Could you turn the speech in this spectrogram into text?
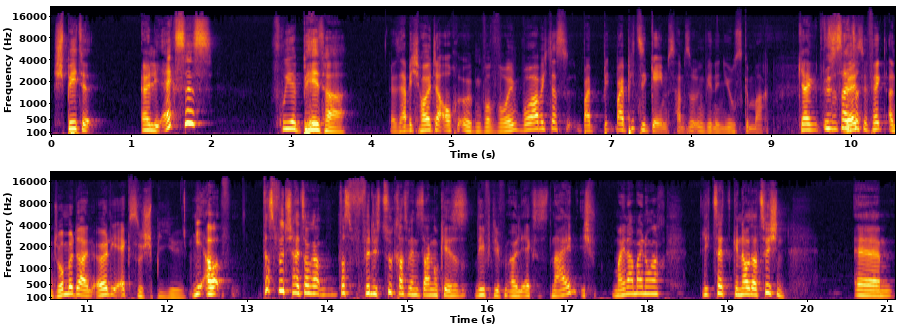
späte Early Access, frühe Beta. Das habe ich heute auch irgendwo. Wo, wo habe ich das? Bei, bei PC Games haben sie irgendwie eine News gemacht. Ja, das ist halt Mass so, Effect Andromeda ein Early Access Spiel. Nee, aber das würde ich halt sogar, das finde ich zu krass, wenn sie sagen, okay, es ist definitiv ein Early Access. Nein, ich, meiner Meinung nach liegt es halt genau dazwischen. Ähm,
